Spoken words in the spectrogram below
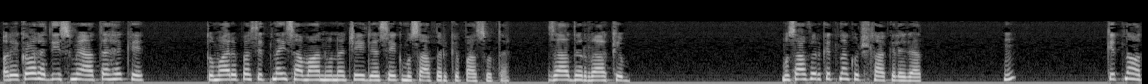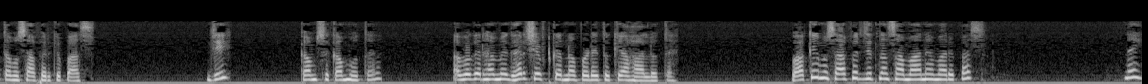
اور ایک اور حدیث میں آتا ہے کہ تمہارے پاس اتنا ہی سامان ہونا چاہیے جیسے ایک مسافر کے پاس ہوتا ہے۔ زیادہ راکب مسافر کتنا کچھ اٹھا کے لے جاتا کتنا ہوتا ہے مسافر کے پاس؟ جی کم سے کم ہوتا ہے نا۔ اب اگر ہمیں گھر شفٹ کرنا پڑے تو کیا حال ہوتا ہے؟ واقعی مسافر جتنا سامان ہے ہمارے پاس؟ نہیں۔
